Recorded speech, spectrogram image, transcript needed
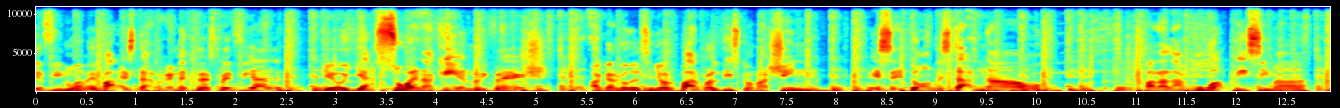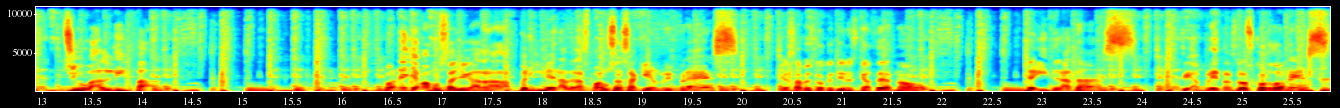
2019 para esta remezcla especial que hoy ya suena aquí en Refresh a cargo del señor Purple Disco Machine. Ese Don't Start Now para la guapísima Dua Lipa. Con ella vamos a llegar a la primera de las pausas aquí en Refresh. Ya sabes lo que tienes que hacer, ¿no? Te hidratas, te aprietas los cordones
